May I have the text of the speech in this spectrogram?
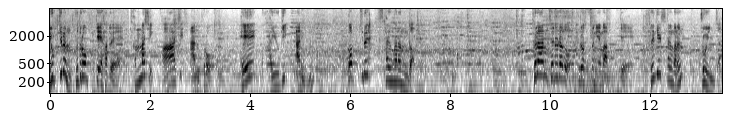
육질은 부드럽게 하되 단맛이 과하지 않도록 배 과육이 아닌 껍질을 사용하는 것. 흔한 재료라도 필요성에 맞게 다르게 사용하는 조인자.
